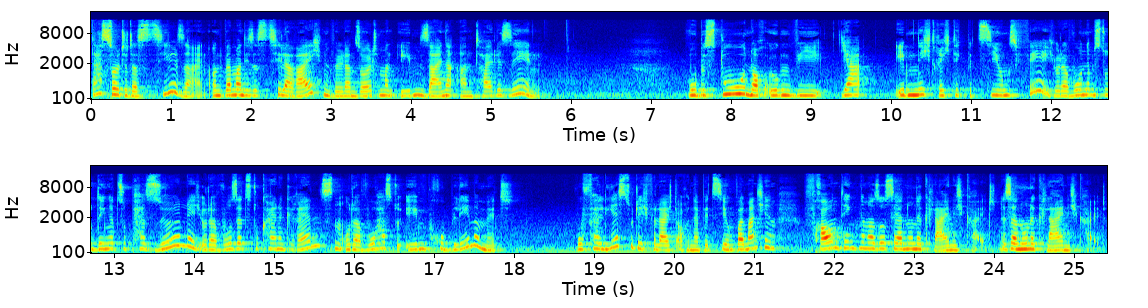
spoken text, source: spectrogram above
Das sollte das Ziel sein. Und wenn man dieses Ziel erreichen will, dann sollte man eben seine Anteile sehen. Wo bist du noch irgendwie, ja, eben nicht richtig beziehungsfähig oder wo nimmst du Dinge zu persönlich oder wo setzt du keine Grenzen oder wo hast du eben Probleme mit? Wo verlierst du dich vielleicht auch in der Beziehung? Weil manche Frauen denken immer so, es ist ja nur eine Kleinigkeit. Es ist ja nur eine Kleinigkeit.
